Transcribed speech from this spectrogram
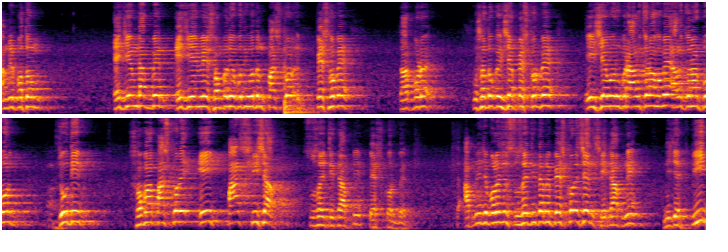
আপনি প্রথম এজিএম ডাকবেন এজিএম এর সম্পাদীয় প্রতিবেদন পাশ কর, পেশ হবে, তারপরে কোষাধ্যক্ষ হিসাব পেশ করবে, এই হিসাবের উপরে আলোচনা হবে, আলোচনার পর যদি সভা পাশ করে এই পাশ হিসাব সোসাইটিতে আপনি পেশ করবেন। আপনি যে বলেছেন সোসাইটিতে আপনি পেশ করেছেন, সেটা আপনি নিজের পিঠ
